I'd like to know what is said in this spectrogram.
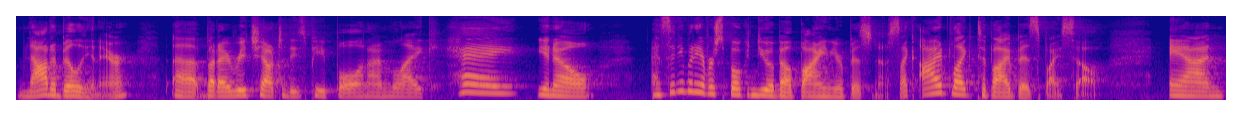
not a billionaire, uh, but I reach out to these people and I'm like, hey, you know, has anybody ever spoken to you about buying your business? Like, I'd like to buy BizBuySell, and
